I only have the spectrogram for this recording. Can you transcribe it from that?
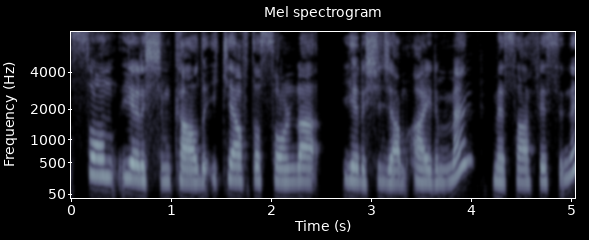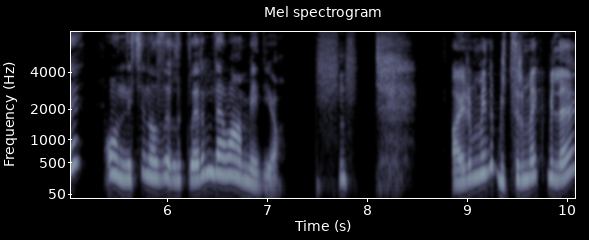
son yarışım kaldı. İki hafta sonra yarışacağım Ironman mesafesini. Onun için hazırlıklarım devam ediyor. Ironman'i bitirmek bile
